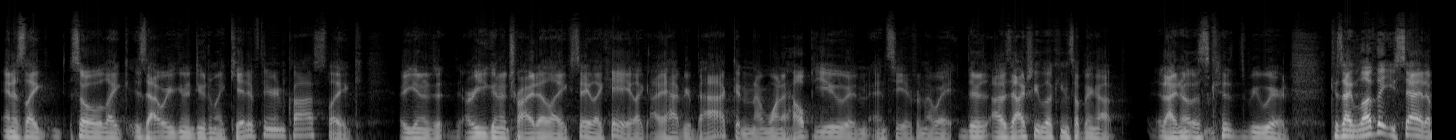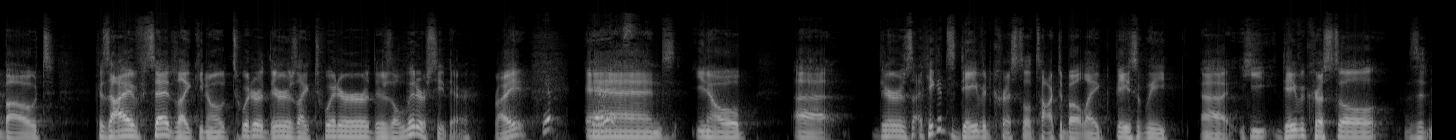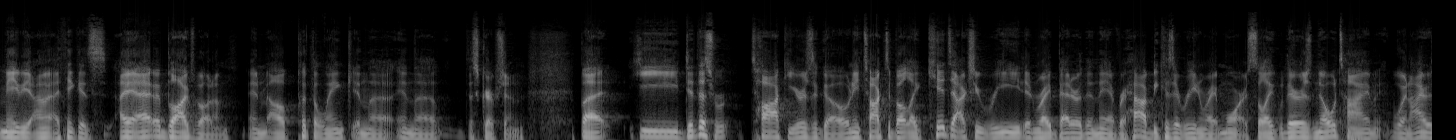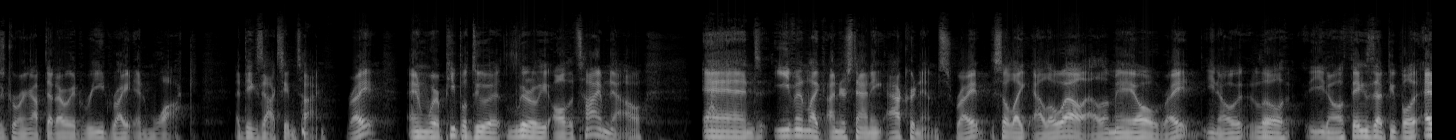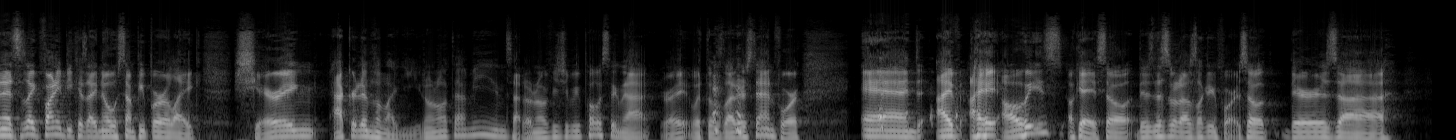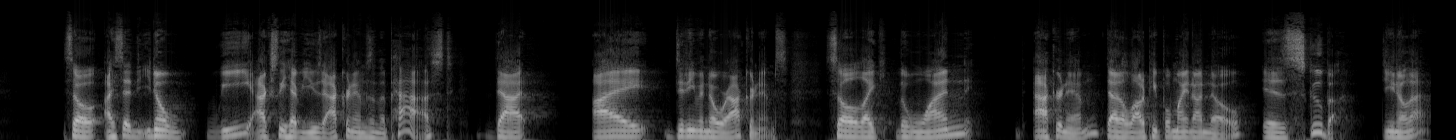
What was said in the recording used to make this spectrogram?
And it's like, so like, is that what you're going to do to my kid if they're in class? Like, are you gonna are you gonna try to like say like, hey, like I have your back and I want to help you and and see it from that way? There, I was actually looking something up, and I know this is going to be weird because I love that you said about because I've said like you know Twitter. There's like Twitter. There's a literacy there, right? Yep and you know, uh, there's I think it's David Crystal talked about like basically uh, he David Crystal is it maybe I, I think it's I, I blogged about him and I'll put the link in the in the description, but he did this talk years ago and he talked about like kids actually read and write better than they ever have because they read and write more. So like there is no time when I was growing up that I would read, write, and walk at the exact same time, right? And where people do it literally all the time now. And even like understanding acronyms, right? So like LOL, LMAO, right? You know, little, you know, things that people, and it's like funny because I know some people are like sharing acronyms. I'm like, you don't know what that means. I don't know if you should be posting that, right? What those letters stand for and I've I always okay. So there's this is what I was looking for. So there's uh, so I said, you know, we actually have used acronyms in the past that I didn't even know were acronyms. So like the one acronym that a lot of people might not know is SCUBA. Do you know that?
